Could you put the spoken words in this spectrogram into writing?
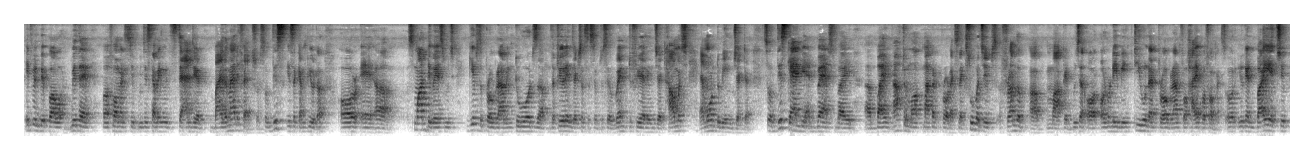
it will be powered with a performance chip which is coming with standard by the manufacturer. So this is a computer or a uh, smart device which gives the programming towards uh, the fuel injection system to say when to fuel inject, how much amount to be injected. So this can be advanced by uh, buying aftermarket products like super chips from the uh, market which are already been tuned and programmed for high performance or you can buy a chip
